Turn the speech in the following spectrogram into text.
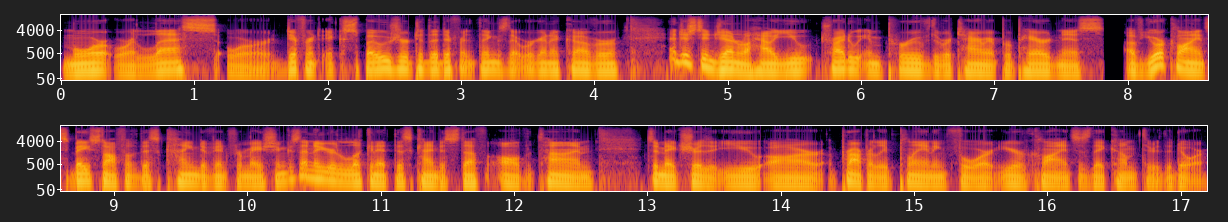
more or less or different exposure to the different things that we're going to cover? And just in general, how you try to improve the retirement preparedness of your clients based off of this kind of information? Because I know you're looking at this kind of stuff all the time to make sure that you are properly planning for your clients as they come through the door.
